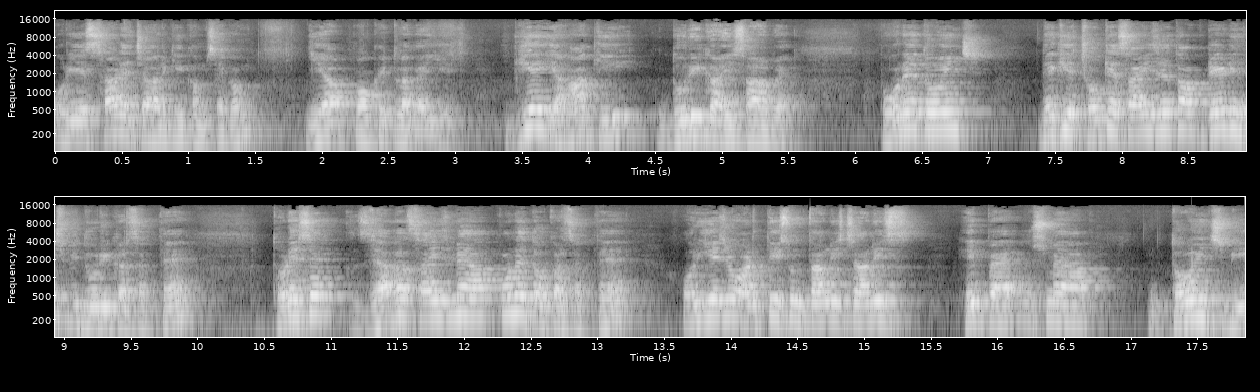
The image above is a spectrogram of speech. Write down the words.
और ये साढ़े चार की कम से कम ये आप पॉकेट लगाइए। ये यहाँ की दूरी का हिसाब है। पौने दो इंच देखिए, छोटे साइज़ है तो आप डेढ़ इंच भी दूरी कर सकते हैं। थोड़े से ज़्यादा साइज़ में आप पौने दो कर सकते हैं। और ये जो अड़तीस, उनतालीस, चालीस हिप है, उसमें आप दो इंच भी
